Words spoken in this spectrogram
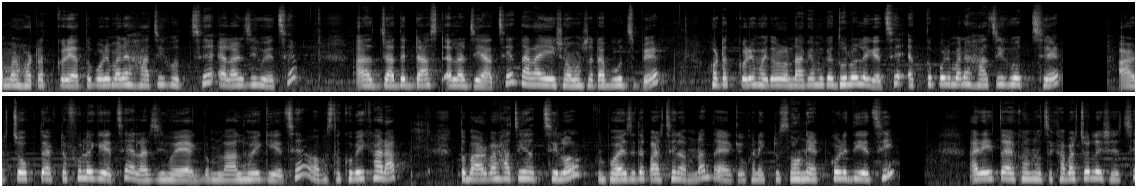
আমার হঠাৎ করে এত পরিমাণে হাঁচি হচ্ছে, অ্যালার্জি হয়েছে। আর যাদের ডাস্ট অ্যালার্জি আছে তারা এই সমস্যাটা বুঝবে। হঠাৎ করে হয়তো নাকে মুখে ধুলো লেগেছে, এত পরিমাণে হাঁচি হচ্ছে আর চোখ তো একটা ফুলে গিয়েছে, অ্যালার্জি হয়ে একদম লাল হয়ে গিয়েছে, অবস্থা খুবই খারাপ। তো বারবার হাঁচি হচ্ছিল, ভয়ে যেতে পারছিলাম না, তাই আর কি ওখানে একটু সং অ্যাড করে দিয়েছি। আর এই তো এখন হচ্ছে খাবার চলে এসেছে,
